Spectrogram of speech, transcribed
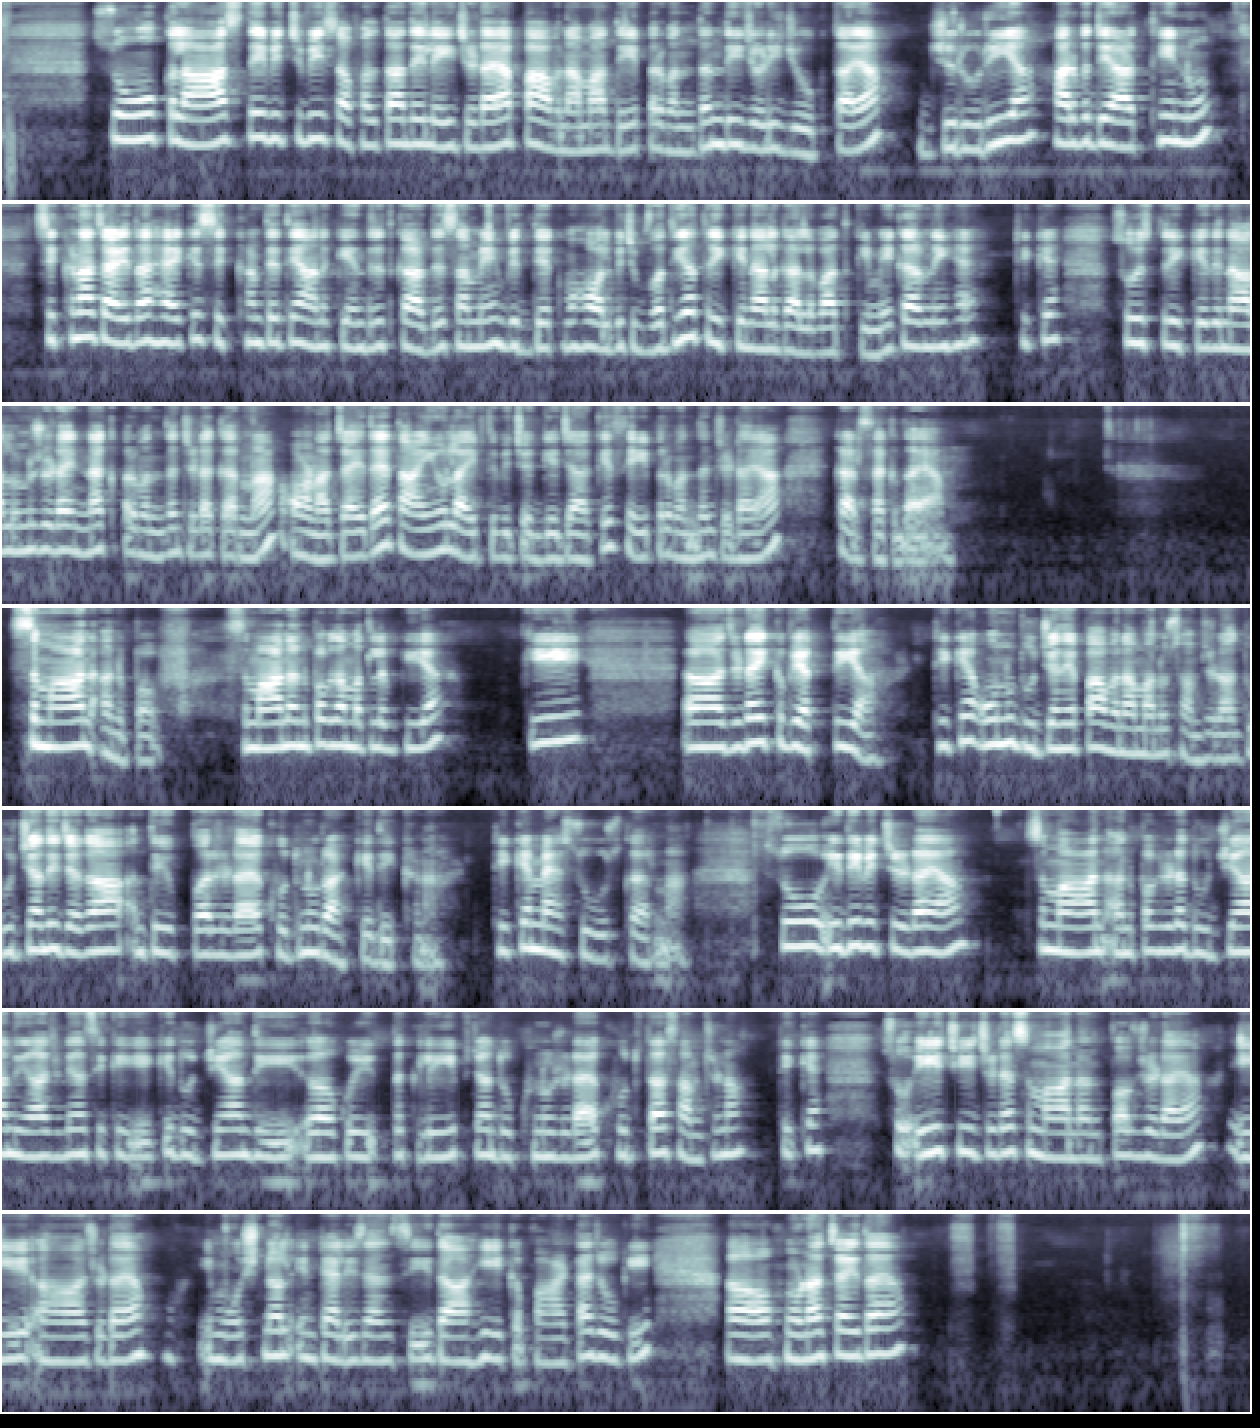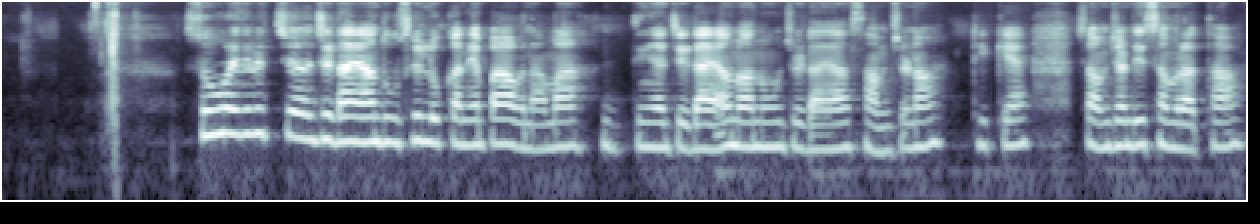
ਸੋ ਕਲਾਸ ਦੇ ਵਿੱਚ ਵੀ ਸਫਲਤਾ ਦੇ ਲਈ ਜਿਹੜਾ ਆ ਭਾਵਨਾਵਾਂ ਦੇ ਪ੍ਰਬੰਧਨ ਦੀ ਜਿਹੜੀ ਯੋਗਤਾ ਆ ਜ਼ਰੂਰੀ ਆ। ਹਰ ਵਿਦਿਆਰਥੀ ਨੂੰ ਸਿੱਖਣਾ ਚਾਹੀਦਾ ਹੈ ਕਿ ਸਿੱਖਣ ਤੇ ਧਿਆਨ ਕੇਂਦਰਿਤ ਕਰਦੇ ਸਮੇਂ ਵਿਦਿਅਕ ਮਾਹੌਲ ਵਿੱਚ ਵਧੀਆ ਤਰੀਕੇ ਨਾਲ ਗੱਲਬਾਤ ਕਿਵੇਂ ਕਰਨੀ ਹੈ ਠੀਕ ਹੈ? ਸੋ ਇਸ ਤਰੀਕੇ ਦੇ ਨਾਲ ਉਹਨੂੰ ਜਿਹੜਾ ਇੰਨਾ ਕੁ ਪ੍ਰਬੰਧਨ ਜਿਹੜਾ ਕਰਨਾ ਆਉਣਾ ਚਾਹੀਦਾ ਹੈ, ਤਾਂ ਹੀ ਉਹ ਲਾਈਫ ਦੇ ਵਿੱਚ ਅੱਗੇ ਜਾ ਕੇ ਸਹੀ ਪ੍ਰਬੰਧਨ ਜਿਹੜਾ ਆ ਕਰ ਸਕਦਾ ਆ। ਸਮਾਨ ਅਨੁਭਵ। ਸਮਾਨ ਅਨੁਭਵ ਦਾ ਮਤਲਬ ਕੀ ਆ? ਕਿ ਜਿਹੜਾ ਇੱਕ ਵਿਅਕਤੀ ਆ, ਠੀਕ ਹੈ, ਉਹਨੂੰ ਦੂਜਿਆਂ ਦੀਆਂ ਭਾਵਨਾਵਾਂ ਨੂੰ ਸਮਝਣਾ, ਦੂਜਿਆਂ ਦੀ ਜਗ੍ਹਾ ਦੇ ਉੱਪਰ ਜਿਹੜਾ ਹੈ ਖੁਦ ਨੂੰ ਰੱਖ ਕੇ ਦੇਖਣਾ, ਠੀਕ ਹੈ, ਮਹਿਸੂਸ ਕਰਨਾ। ਸੋ ਇਹਦੇ ਵਿੱਚ ਜਿਹੜਾ ਆ ਸਮਾਨ, ਅਨੁਭਵ ਜਿਹੜਾ ਦੂਜਿਆਂ ਦੀਆਂ ਜਿਹੜੀਆਂ ਅਸੀਂ ਕਹੀਏ ਕਿ ਦੂਜਿਆਂ ਦੀ ਕੋਈ ਤਕਲੀਫ ਜਾਂ ਦੁੱਖ ਨੂੰ ਜਿਹੜਾ ਹੈ ਖੁਦ ਦਾ ਸਮਝਣਾ ਠੀਕ ਹੈ? ਸੋ ਇਹ ਚੀਜ਼ ਜਿਹੜਾ ਸਮਾਨ, ਅਨੁਭਵ ਜਿਹੜਾ ਆ, ਇਹ ਜਿਹੜਾ ਆ ਇਮੋਸ਼ਨਲ ਇੰਟੈਲੀਜੈਂਸੀ ਦਾ ਹੀ ਇੱਕ ਪਾਰਟ ਆ ਜੋ ਕਿ ਹੋਣਾ ਚਾਹੀਦਾ ਆ। ਸੋ ਇਹਦੇ ਵਿੱਚ ਜਿਹੜਾ ਆ ਦੂਸਰੇ ਲੋਕਾਂ ਦੀਆਂ ਭਾਵਨਾਵਾਂ ਦੀਆਂ ਜਿਹੜਾ ਆ, ਉਹਨਾਂ ਨੂੰ ਜਿਹੜਾ ਆ ਸਮਝਣਾ, ਠੀਕ ਹੈ? ਸਮਝਣ ਦੀ ਸਮਰੱਥਾ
